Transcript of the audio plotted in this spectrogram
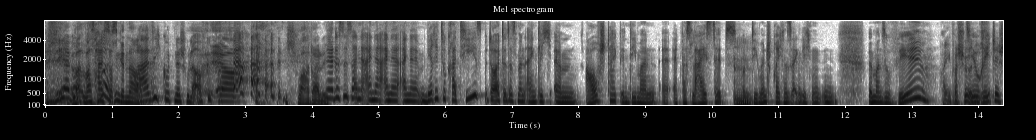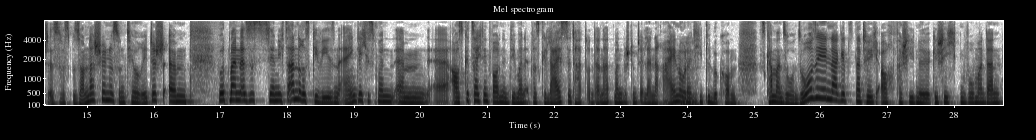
Sehr gut. Was heißt das genau? Wahnsinnig gut in der Schule aufgepasst. Ja, ich war da nicht. Ja, das ist eine, eine, eine, eine Meritokratie. Es bedeutet, dass man eigentlich ähm, aufsteigt, indem man äh, etwas leistet. Mhm. Und dementsprechend ist eigentlich, ein, wenn man so will, theoretisch ist es was besonders Schönes und theoretisch ähm, wird man, es ist ja nichts anderes gewesen. Eigentlich ist man ähm, äh, ausgezeichnet worden, indem man etwas geleistet hat. Und dann hat man bestimmte Ländereien mhm. oder Titel bekommen. Das kann man so und so sehen. Da gibt es natürlich auch verschiedene Geschichten, wo man dann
